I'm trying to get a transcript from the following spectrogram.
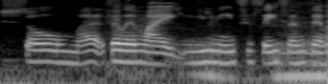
so much. Feeling like you need to say something.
